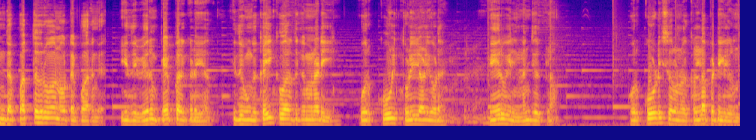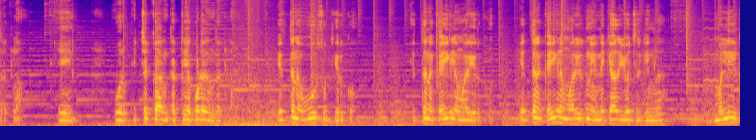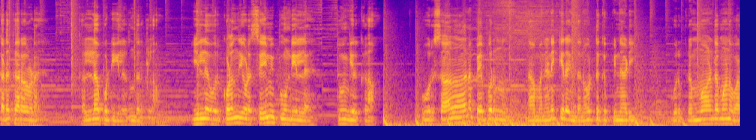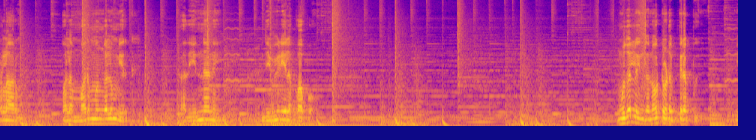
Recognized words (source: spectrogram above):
இந்த பத்து ரூபா நோட்டை பாருங்க. இது வெறும் பேப்பர் கிடையாது. இது உங்க கைக்கு வர்றதுக்கு முன்னாடி ஒரு கூலி தொழிலாளியோட வேர்வையில் நனைஞ்சிருக்கலாம் ஒரு கோடீஸ்வரனோட கல்லாப்பெட்டியில் இருந்திருக்கலாம். ஏன்? ஒரு பிச்சைக்காரன் தட்டில் கூட இருந்திருக்கலாம். எத்தனை ஊர் சுற்றி இருக்கும்? எத்தனை கைகளை மாறி இருக்கும்? எத்தனை கைகளை மாறி இருக்குன்னு என்னைக்காவது யோசிச்சிருக்கீங்களா? மல்லிகை கடைக்காரரோட கல்லாப்பொட்டியில் இருந்திருக்கலாம். இல்லை ஒரு குழந்தையோட சேமிப்பு உண்டியலில் தூங்கியிருக்கலாம். ஒரு சாதாரண பேப்பர்னு நாம் நினைக்கிற இந்த நோட்டுக்கு பின்னாடி ஒரு பிரம்மாண்டமான வரலாறும் பல மர்மங்களும் இருக்கு. அது என்னன்னு இந்த வீடியோவில் பார்ப்போம் முதல்ல இந்த நோட்டோட பிறப்பு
